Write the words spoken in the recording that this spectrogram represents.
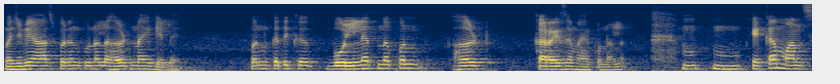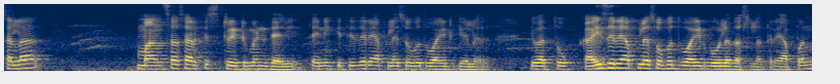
म्हणजे मी आजपर्यंत कुणाला हर्ट नाही केलं आहे पण कधी क बोलण्यातनं पण हर्ट करायचं नाही कुणाला. एका माणसाला माणसासारखीच ट्रीटमेंट द्यावी. त्यांनी किती जरी आपल्यासोबत वाईट केलं किंवा तो काही जरी आपल्यासोबत वाईट बोलत असला तरी आपण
